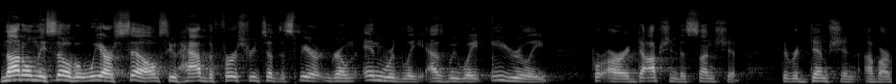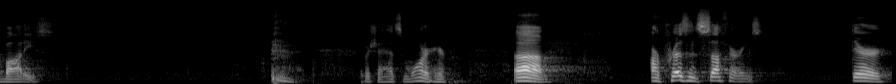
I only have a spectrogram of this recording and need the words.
Not only so, but we ourselves, who have the first fruits of the Spirit, groan inwardly as we wait eagerly for our adoption to sonship, the redemption of our bodies. Wish I had some water here. Um, our present sufferings, they're,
